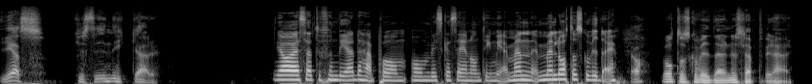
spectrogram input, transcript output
Yes, Kristin nickar. Ja, jag satt och funderade här på om, om vi ska säga någonting mer, men, men låt oss gå vidare. Ja. Låt oss gå vidare, nu släpper vi det här.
